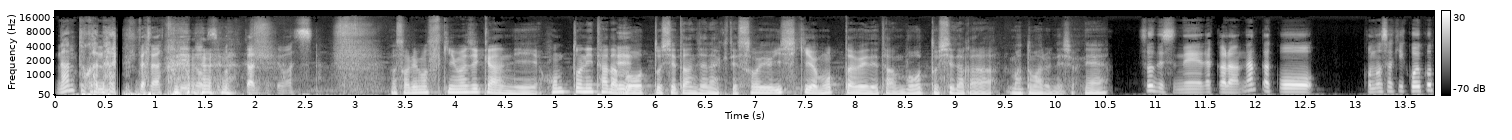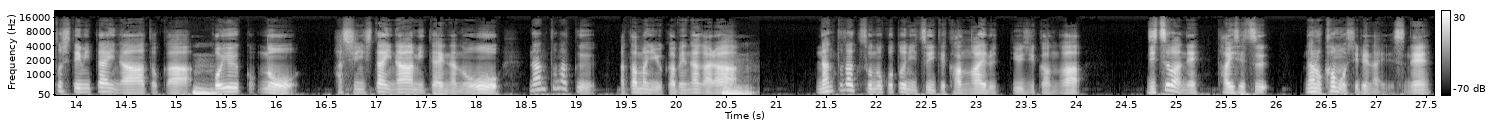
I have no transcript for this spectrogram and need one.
なんとかなるんだなっていうのをすごく感じてます。ま あそれも隙間時間に、本当にただぼーっとしてたんじゃなくて、そういう意識を持った上で多分ぼーっとしてたからまとまるんでしょうね。そうですね。だからなんかこう、この先こういうことしてみたいなとか、うんこういうのを発信したいなみたいなのを、なんとなく頭に浮かべながら、うんなんとなくそのことについて考えるっていう時間が、実はね、大切なのかもしれないですね。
